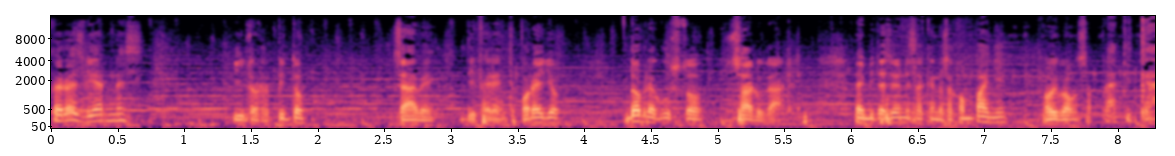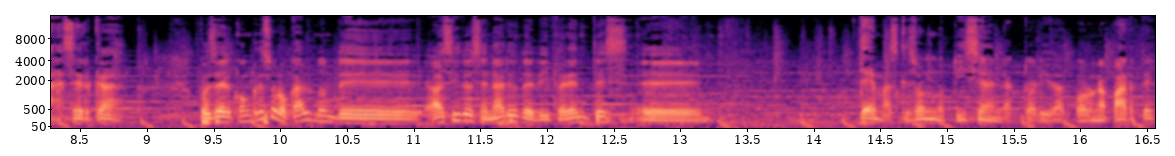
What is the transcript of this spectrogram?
Pero es viernes y lo repito, sabe diferente. Por ello, doble gusto saludarle. La invitación es a que nos acompañe. Hoy vamos a platicar acerca pues del Congreso local donde ha sido escenario de diferentes eh, temas que son noticia en la actualidad. Por una parte,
